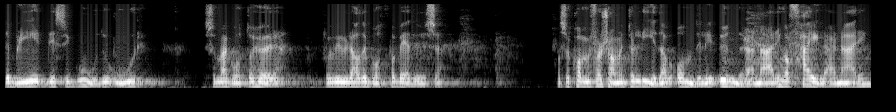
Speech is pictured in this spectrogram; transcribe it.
Det blir disse gode ord som er godt å høre, for vi ville ha det godt på bedehuset. Og så kommer forsamlingen til å lide av åndelig underernæring og feilernæring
